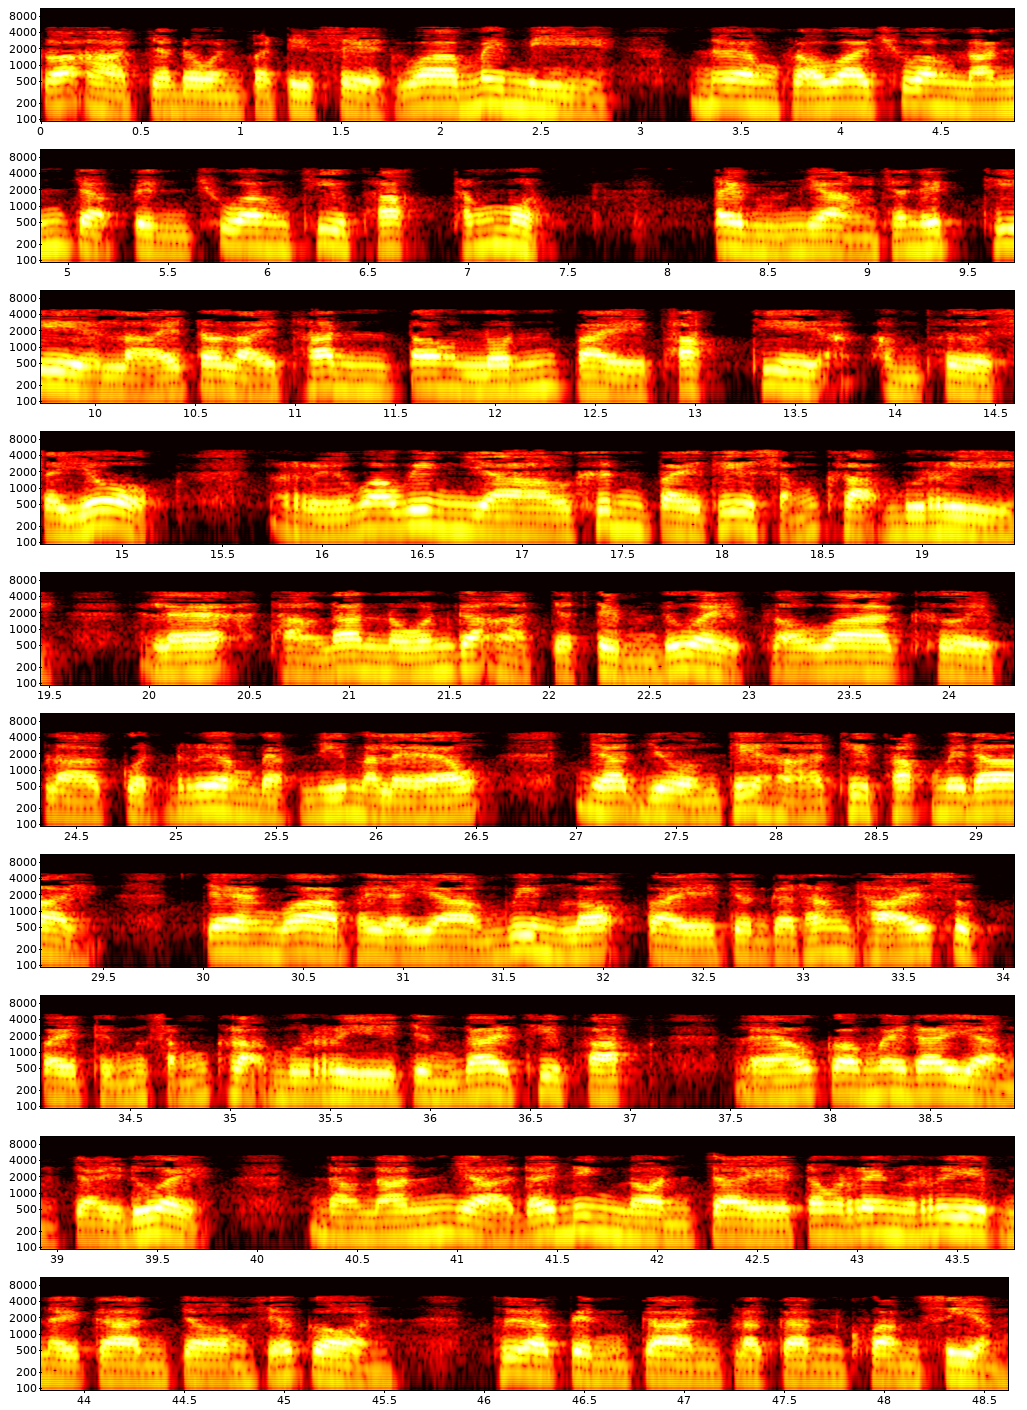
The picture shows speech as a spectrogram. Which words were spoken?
ก็อาจจะโดนปฏิเสธว่าไม่มี เนื่องเพราะว่าช่วงนั้นจะเป็นช่วงที่พักทั้งหมด เต็มอย่างชนิดที่หลายต่อหลายท่านต้องล้นไปพักที่อำเภอสยโยก หรือว่าวิ่งยาวขึ้นไปที่สังขละบุรี และทางด้านโน้นก็อาจจะเต็มด้วย เพราะว่าเคยปรากฏเรื่องแบบนี้มาแล้วญาติโยมที่หาที่พักไม่ได้แจ้งว่าพยายามวิ่งเลาะไปจนกระทั่งท้ายสุดไปถึงสังขละบุรีจึงได้ที่พัก แล้วก็ไม่ได้อย่างใจด้วย ดังนั้นอย่าได้นิ่งนอนใจต้องเร่งรีบในการจองเสียก่อน เพื่อเป็นการประกันความเสี่ยง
